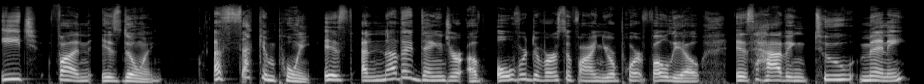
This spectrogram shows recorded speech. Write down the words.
each fund is doing. A second point is another danger of over diversifying your portfolio is having too many,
